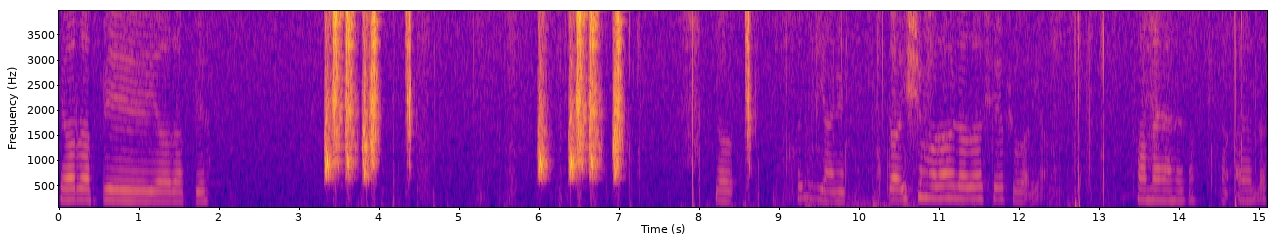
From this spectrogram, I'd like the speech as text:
Ya Rabbi ya Rabbi. Ya hayır yani. Daha işim var hala da şey yapıyorlar ya. Tamam ben he, he, tamam. Ben ayarlar.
